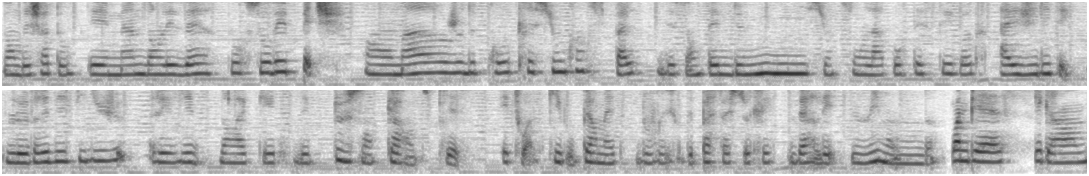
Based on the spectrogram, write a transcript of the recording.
dans des châteaux et même dans les airs pour sauver Peach. En marge de progression principale, des centaines de mini-missions sont là pour tester votre agilité. Le vrai défi du jeu réside dans la quête des 240 pièces étoiles qui vous permettent d'ouvrir des passages secrets vers les 8 mondes. One Piece Gigant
